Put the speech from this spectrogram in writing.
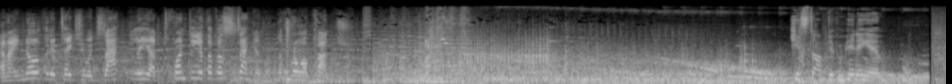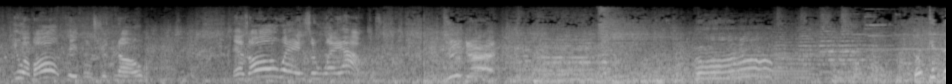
and I know that it takes you exactly a 20th of a second to throw a punch. He stopped it from hitting him. You of all people should know. There's always a way out. Go get the.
